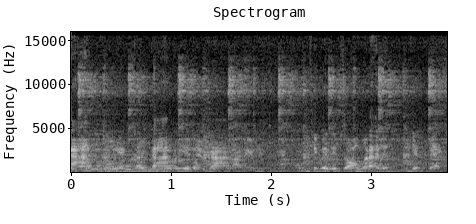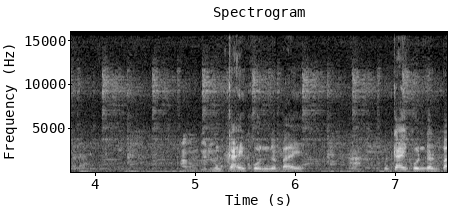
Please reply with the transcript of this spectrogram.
กลางนี่ไงกลางกลางมันอยู่ตรงกลางสิบเอ็ดสิบสองก็ได้หรือเจ็ดแปดก็ได้มันใกล้คนกันไปฮะมันใกล้คนกันไป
